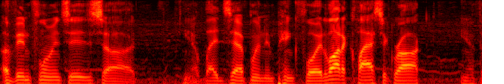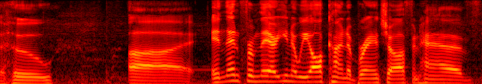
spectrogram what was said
of influences. Uh, you know, Led Zeppelin and Pink Floyd, a lot of classic rock. You know, The Who. Uh, and then from there, you know, we all kind of branch off and have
